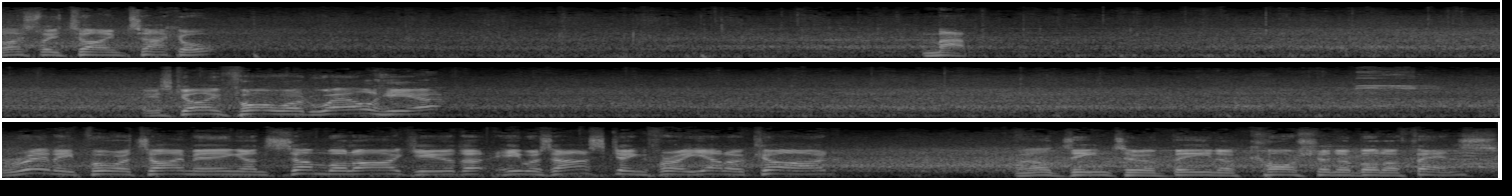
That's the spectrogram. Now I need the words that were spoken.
Nicely timed tackle. Map. He's going forward well here. Really poor timing, and some will argue that he was asking for a yellow card. Well, deemed to have been a cautionable offence.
